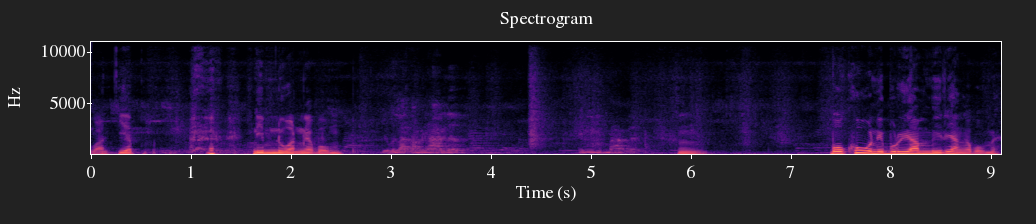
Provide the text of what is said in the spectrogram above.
หวานเจี๊ยบ นิ่มนวลครับผม เดี๋ยวเวลาทำงานแล้วไอ้นี่มากเลยอืมโบคู่ในบุรีรัมย์มีหรือยังครับผมเนี่ย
